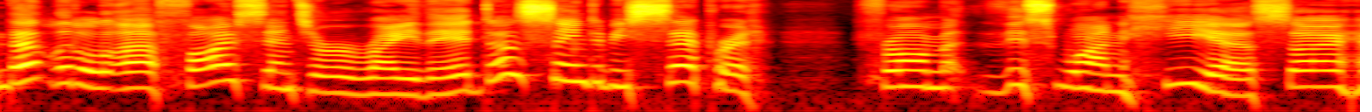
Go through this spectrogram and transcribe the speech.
That little uh, five sensor array there does seem to be separate from this one here. So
